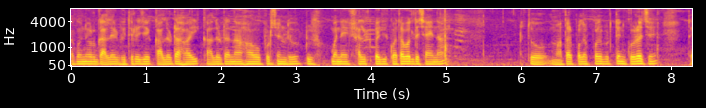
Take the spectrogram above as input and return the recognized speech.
এখন ওর গালের ভিতরে যে কালোটা হয়, কালোটা না হওয়া পর্যন্ত মানে শালিক পাখি কথা বলতে চায় না। তো মাথার পলক পরিবর্তন করেছে, তো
